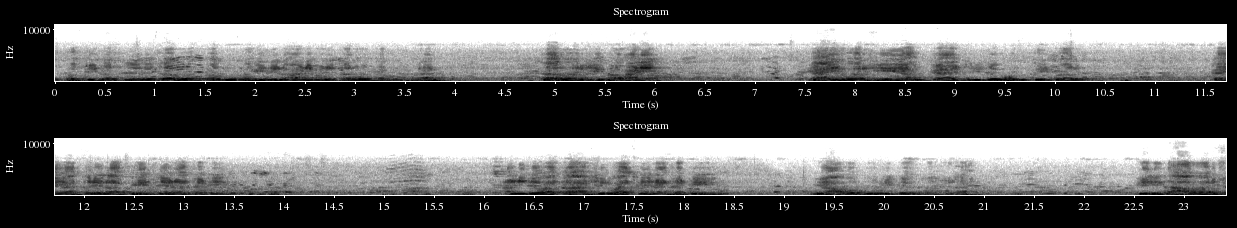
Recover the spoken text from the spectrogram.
उपस्थित असलेले सर्व बंधू भगिनीला आणि म्हणजे सर्व बंधू मित्रांनो दरवर्षीप्रमाणे याही वर्षी आमच्या श्रीदेव कुंकेश्वर त्या यात्रेला भेट देण्यासाठी आणि देवाचा आशीर्वाद घेण्यासाठी मी आवर्जून इथे उपस्थित आहे. गेली दहा वर्ष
